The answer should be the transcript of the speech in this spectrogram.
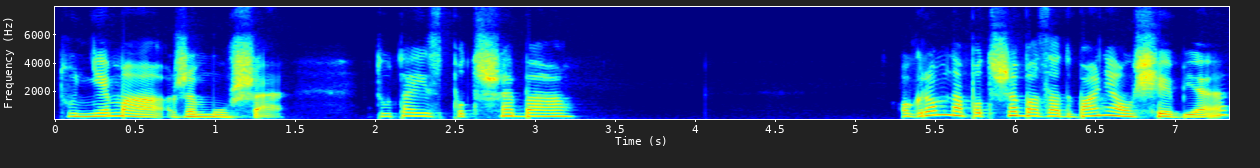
Tu nie ma, że muszę. Tutaj jest potrzeba, ogromna potrzeba zadbania o siebie.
